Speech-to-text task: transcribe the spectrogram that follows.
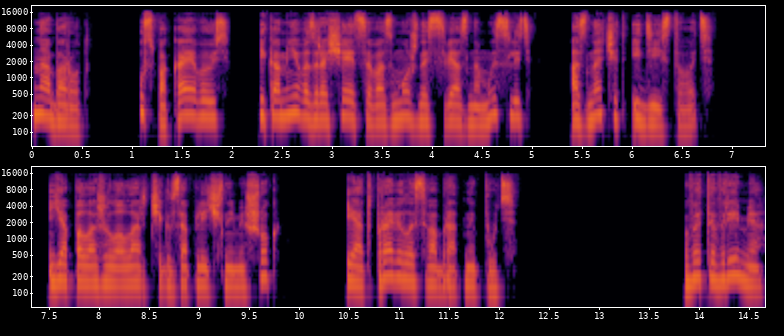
Наоборот, успокаиваюсь, и ко мне возвращается возможность связно мыслить, а значит и действовать. Я положила ларчик в заплечный мешок и отправилась в обратный путь. В это время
